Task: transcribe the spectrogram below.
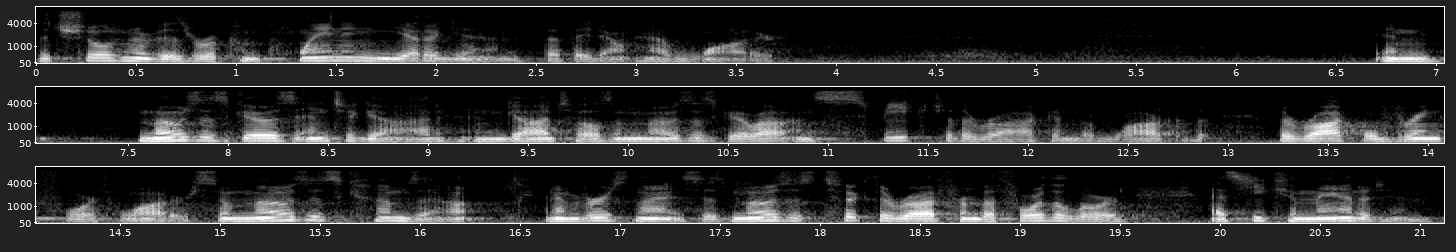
the children of Israel complaining yet again that they don't have water. And Moses goes into God, and God tells him, Moses, go out and speak to the rock, and the, water, the rock will bring forth water. So Moses comes out, and in verse 9 it says, Moses took the rod from before the Lord as he commanded him.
